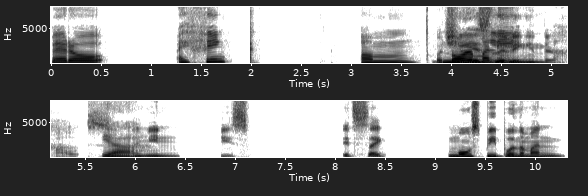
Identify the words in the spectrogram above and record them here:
Pero I think um But she is living in their house. Yeah. I mean, she's it's like most people naman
